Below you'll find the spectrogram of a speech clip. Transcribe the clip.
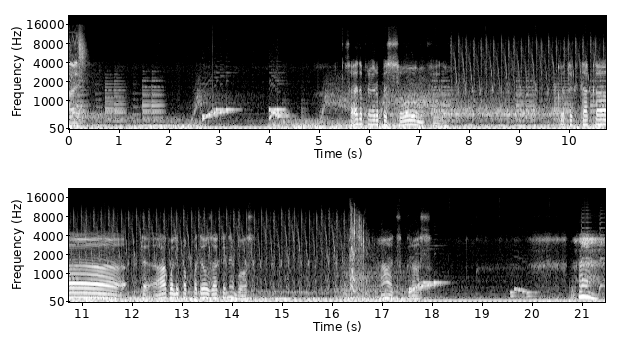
Ai. Sai da primeira pessoa, meu filho. Eu tenho que tacar água ali pra poder usar aquele negócio. Ah, desgraça. Ah.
